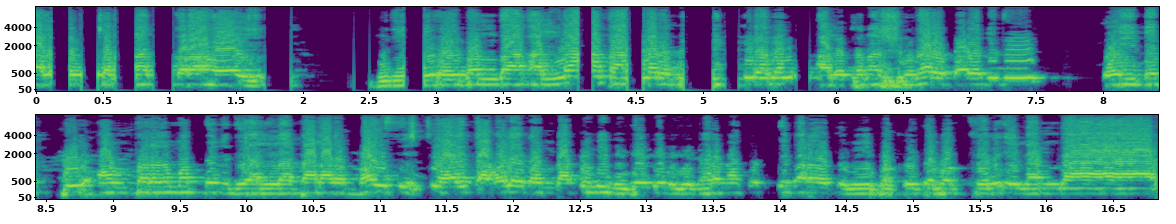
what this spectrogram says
আলোচনা করা হয়। যদি ওই বান্দা আল্লাহ আলোচনা শোনার পরে যদি ওই ব্যক্তির অন্তরের মধ্যে যদি আল্লাহ তাআলার ভয় সৃষ্টি হয়, তাহলে বান্দা তুমি নিজেকে নিজে ধারণা করতে পারো, তুমি প্রকৃত পক্ষের ইমানদার।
